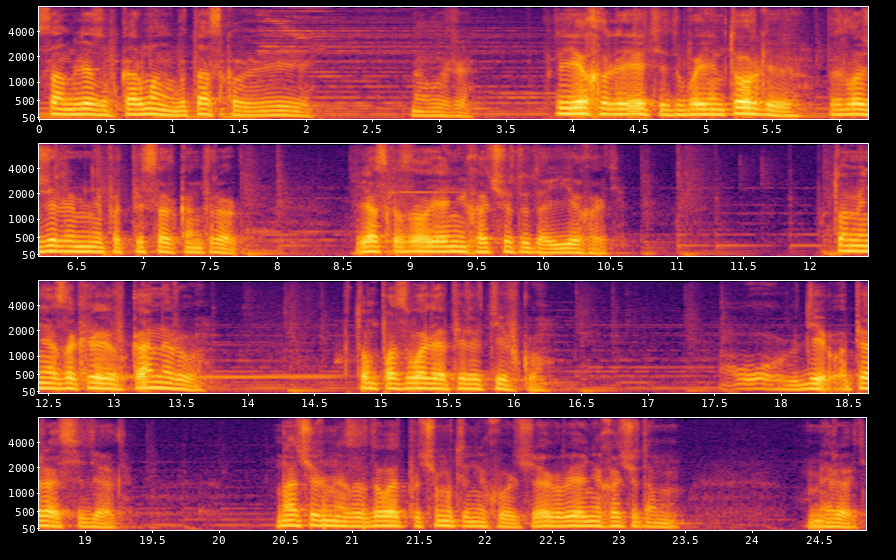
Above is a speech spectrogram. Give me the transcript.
сам лезу в карман, вытаскиваю и на лыжи. Приехали эти военторги, предложили мне подписать контракт. Я сказал, я не хочу туда ехать. Потом меня закрыли в камеру, Потом позвали оперативку, где опера сидят. Начали мне задавать, почему ты не хочешь. Я говорю, я не хочу там умирать.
